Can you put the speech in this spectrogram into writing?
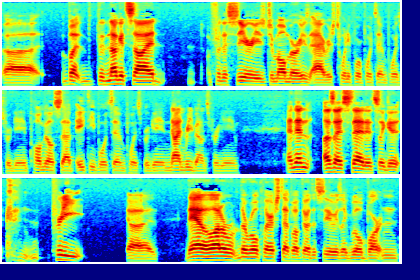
uh, but the Nuggets side for the series, Jamal Murray has averaged twenty four point seven points per game. Paul Millsap eighteen point seven points per game, nine rebounds per game, and then as I said, it's like a pretty. Uh, they had a lot of their role players step up throughout the series, like Will Barton,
